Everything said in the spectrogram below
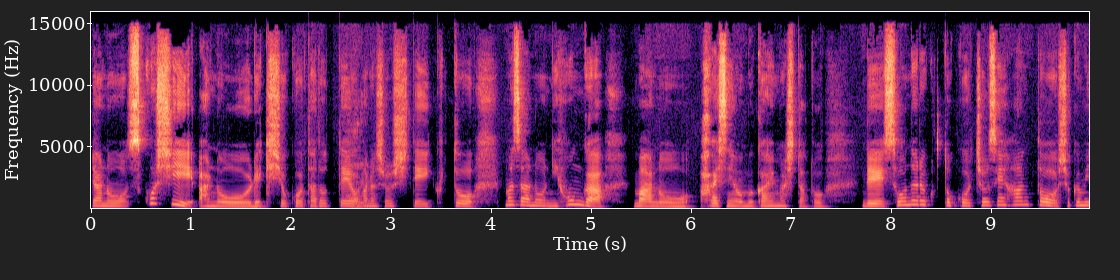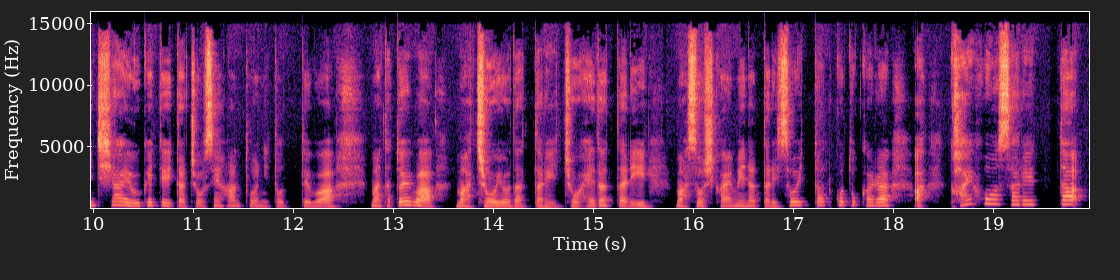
で、あの、少し、あの、歴史をこう辿っておはい。話をしていくと、まず、あの、日本が、まあ、あの、敗戦を迎えましたと。で、そうなると、こう、朝鮮半島、植民地支配を受けていた朝鮮半島にとっては、まあ、例えば、まあ、徴用だったり、徴兵だったり、まあ、総司解明だったり、そういったことから、あ、解放された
